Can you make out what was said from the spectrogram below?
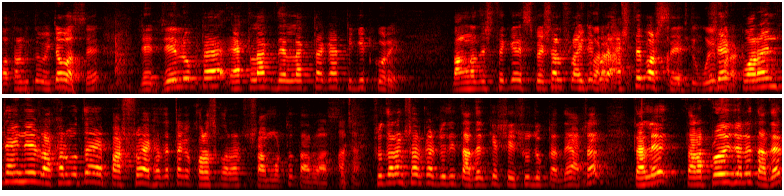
কথার ভিতরে ওইটাও আছে যে যে লোকটা এক লাখ দেড় লাখ টাকা টিকিট করে বাংলাদেশ থেকে স্পেশাল ফ্লাইটে করে আসতে পারছে সে কোয়ারেন্টাইনে রাখার মতো পাঁচশো এক হাজার টাকা খরচ করার সামর্থ্য তারও আছে। আচ্ছা। সুতরাং সরকার যদি তাদেরকে সেই সুযোগটা দেয় আসার তাহলে তারা প্রয়োজনে তাদের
